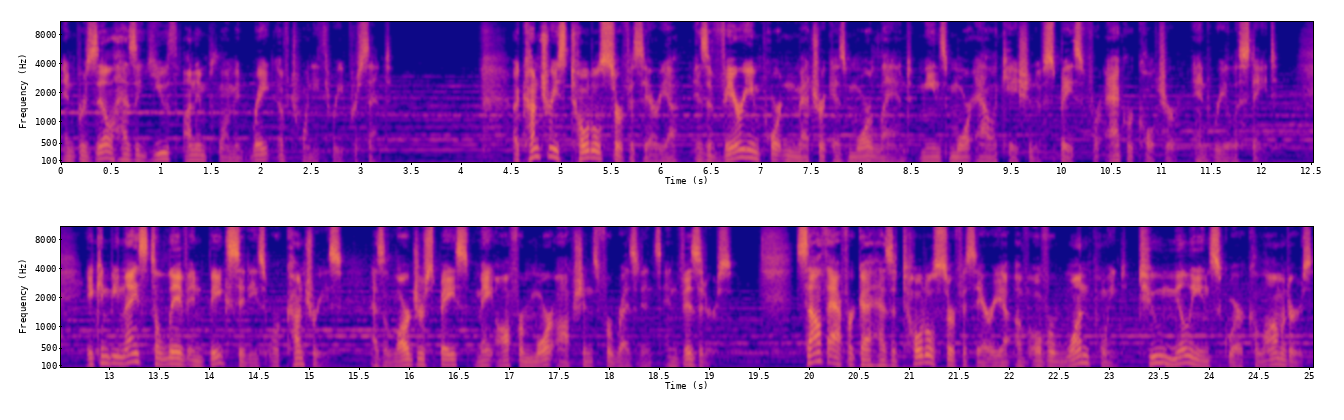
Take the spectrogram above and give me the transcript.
and Brazil has a youth unemployment rate of 23%. A country's total surface area is a very important metric as more land means more allocation of space for agriculture and real estate. It can be nice to live in big cities or countries, as a larger space may offer more options for residents and visitors. South Africa has a total surface area of over 1.2 million square kilometers,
